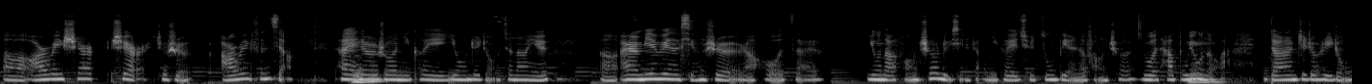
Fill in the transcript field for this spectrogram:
呃 RV Share Share，就是 RV 分享，它也就是说你可以用这种相当于呃 Airbnb 的形式，然后在用到房车旅行上，你可以去租别人的房车。如果他不用的话，当然这就是一种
